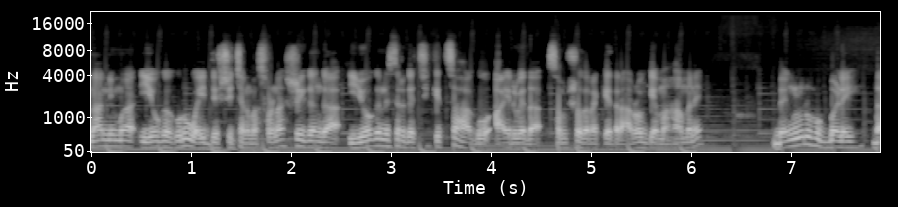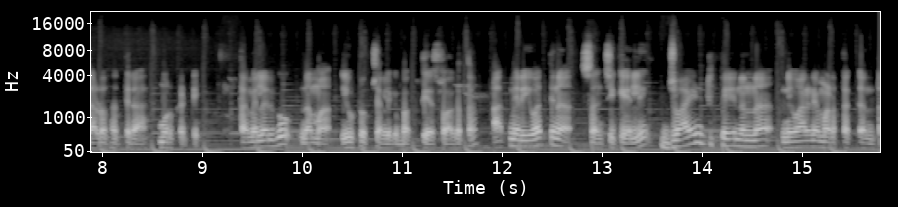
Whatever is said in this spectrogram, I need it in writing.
ನಾನು ನಿಮ್ಮ ಯೋಗ ಗುರು ವೈದ್ಯ ಶ್ರೀ ಚನ್ನಬಸವಣ್ಣ. ಶ್ರೀಗಂಗಾ ಯೋಗ ನಿಸರ್ಗ ಚಿಕಿತ್ಸಾ ಹಾಗೂ ಆಯುರ್ವೇದ ಸಂಶೋಧನಾ ಕೇಂದ್ರ ಆರೋಗ್ಯ ಮಹಾಮನೆ, ಬೆಂಗಳೂರು ಹುಬ್ಬಳ್ಳಿ ದಾಡೋದ ಹತ್ತಿರ ಮೂರ್ಕಟ್ಟಿ. ತಮ್ಮೆಲ್ಲರಿಗೂ ನಮ್ಮ ಯೂಟ್ಯೂಬ್ ಚಾನಲ್ಗೆ ಭಕ್ತಿಯ ಸ್ವಾಗತ. ಆತ್ಮೀಯರ ಇವತ್ತಿನ ಸಂಚಿಕೆಯಲ್ಲಿ ಜಾಯಿಂಟ್ ಪೇನ್ ಅನ್ನ ನಿವಾರಣೆ ಮಾಡತಕ್ಕಂತ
